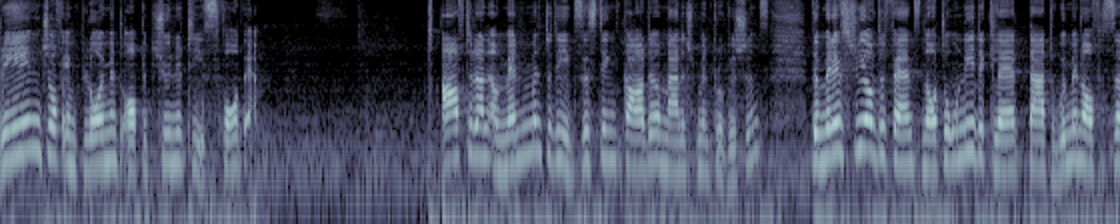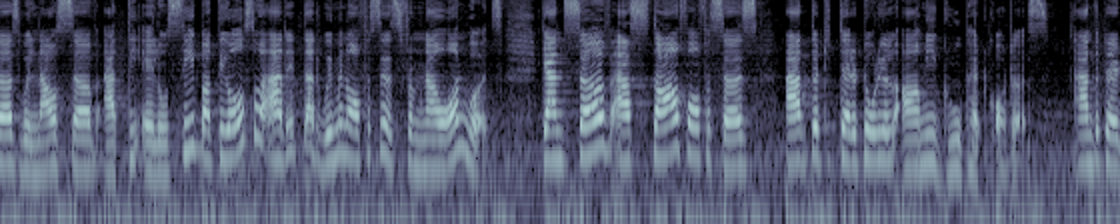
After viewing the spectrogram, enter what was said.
range of employment opportunities for them. After an amendment to the existing cadre management provisions, the Ministry of Defence not only declared that women officers will now serve at the LOC, but they also added that women officers from now onwards can serve as staff officers at the Territorial Army Group Headquarters and the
